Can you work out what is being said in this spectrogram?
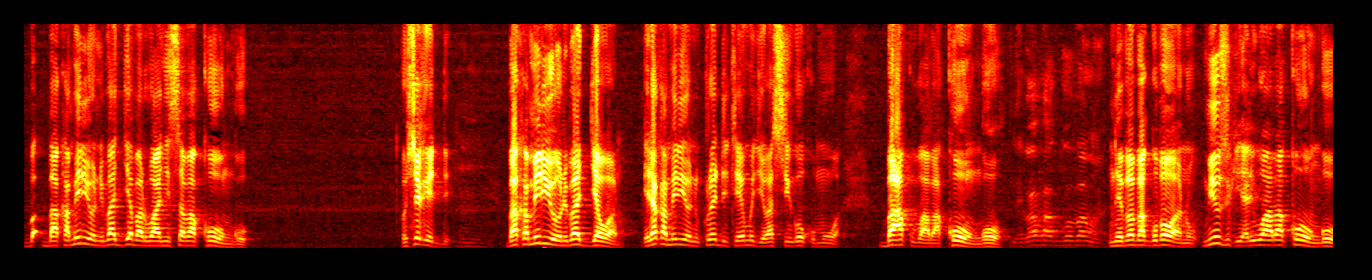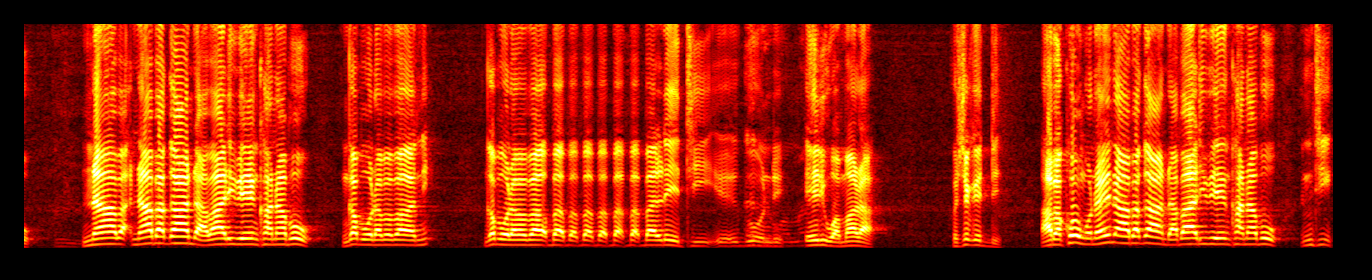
ba- bakamiliyoni bajja balwanyisa bakongo. Okyegedde bakamiliyoni bajja wano. Era kamiliyoni credit emu gye basinga okumuwa bakuba abakongo. Ne babagoba wano. Music yali wabakongo N'aba- n'abaganda abaali benkanabo nga bolaba bani nga bolaba baleeti gundi eri wamala. Okyegedde. Abakongo naye n'abaganda abaali benkanabo nti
